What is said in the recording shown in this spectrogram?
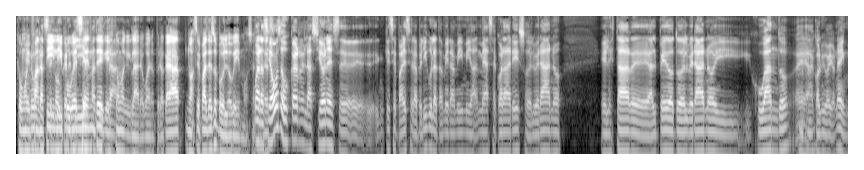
como Que infantil y pubescente, que es como que, claro, bueno, pero acá no hace falta eso porque lo vemos. Bueno, si vamos a buscar relaciones eh, en qué se parece la película, también a mí me, me hace acordar eso del verano, el estar eh, al pedo todo el verano y, jugando eh, a. Call Me By Your Name,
